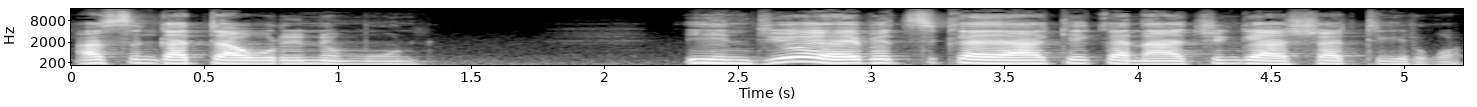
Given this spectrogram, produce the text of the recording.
asingatauri nemunhu. Iyi ndiyo yaive tsika yake kana achinge ashatirwa.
